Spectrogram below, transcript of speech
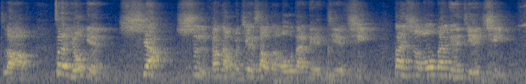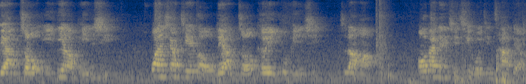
知道啊？这有点像是刚才我们介绍的欧单连接器，但是欧单连接器两轴一定要平行，万向接头两轴可以不平行，知道哈？欧单连接器我已经擦掉了。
